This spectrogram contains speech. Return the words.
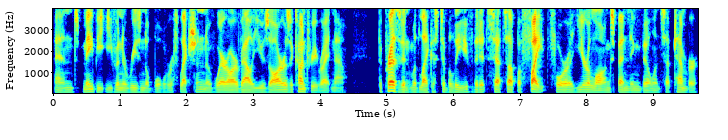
and maybe even a reasonable reflection of where our values are as a country right now. The President would like us to believe that it sets up a fight for a year long spending bill in September,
